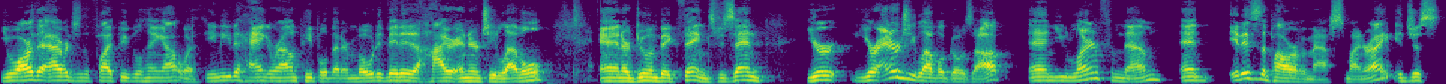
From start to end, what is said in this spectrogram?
you are the average of the five people hang out with. You need to hang around people that are motivated at a higher energy level and are doing big things. Because then your your energy level goes up and you learn from them. And it is the power of a mastermind right? It just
